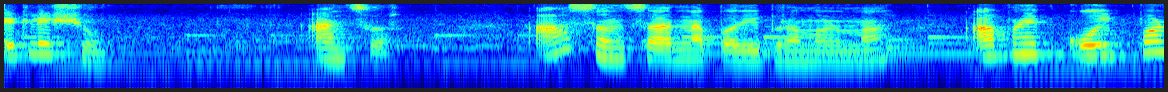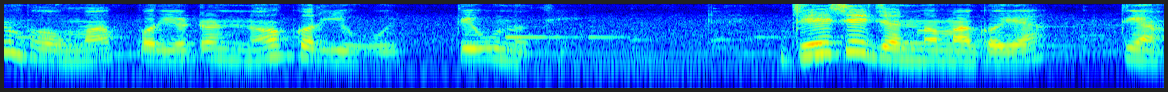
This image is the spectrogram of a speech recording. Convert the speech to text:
એટલે શું? આન્સર આ સંસારના પરિભ્રમણમાં આપણે કોઈ પણ ભાવમાં પર્યટન ન કર્યું હોય તેવું નથી. જે જે જન્મમાં ગયા, ત્યાં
